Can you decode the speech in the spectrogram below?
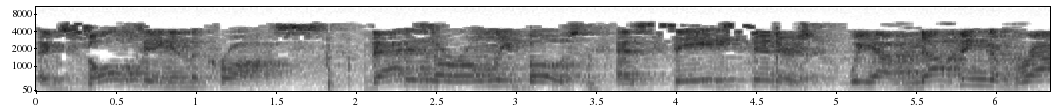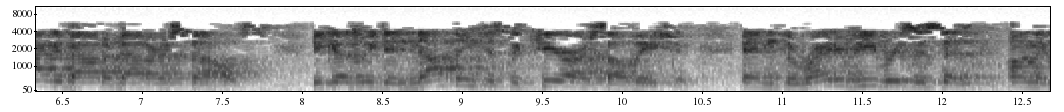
Exulting in the cross. That is our only boast. As saved sinners, we have nothing to brag about about ourselves because we did nothing to secure our salvation. And the writer of Hebrews says, on the,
